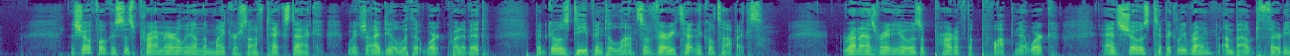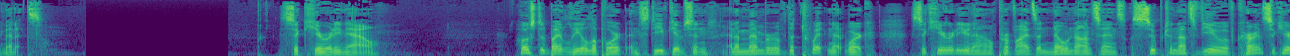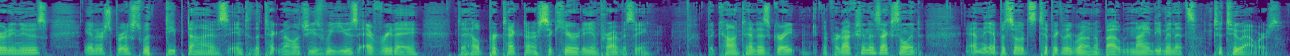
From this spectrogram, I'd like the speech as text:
The show focuses primarily on the Microsoft tech stack, which I deal with at work quite a bit, but goes deep into lots of very technical topics. Run As Radio is a part of the PWOP network, and shows typically run about 30 minutes. Security Now. Hosted by Leo Laporte and Steve Gibson, and a member of the TWiT network, Security Now provides a no nonsense, soup to nuts view of current security news, interspersed with deep dives into the technologies we use every day to help protect our security and privacy. The content is great, the production is excellent, and the episodes typically run about 90 minutes to 2 hours.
